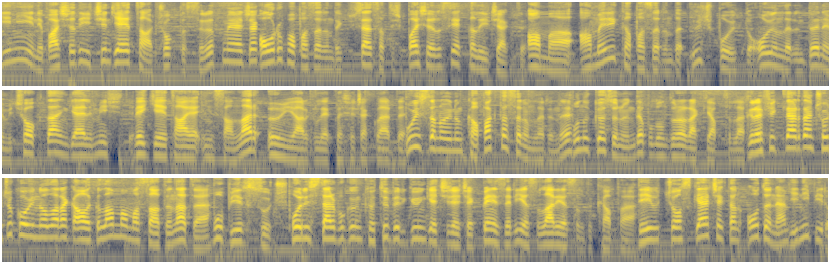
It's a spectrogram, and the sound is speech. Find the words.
yeni yeni başladığı için GTA çok da sırıtmayacak, Avrupa pazarında güzel satış başarısı yakalayacaktı. Ama Amerika pazarında 3 boyutlu oyunların dönemi çoktan gelmişti ve GTA'ya insanlar ön yargılı yaklaşacaklardı. Bu yüzden oyunun kapak tasarımlarını bunu göz önünde bulundurarak yaptılar. Grafiklerden çocuk oyunu olarak algılanmaması adına da bu bir suç. Polisler bugün kötü bir gün geçirecek benzeri yazılar yazıldı kapağa. David Jones gerçekten o dönem yeni bir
